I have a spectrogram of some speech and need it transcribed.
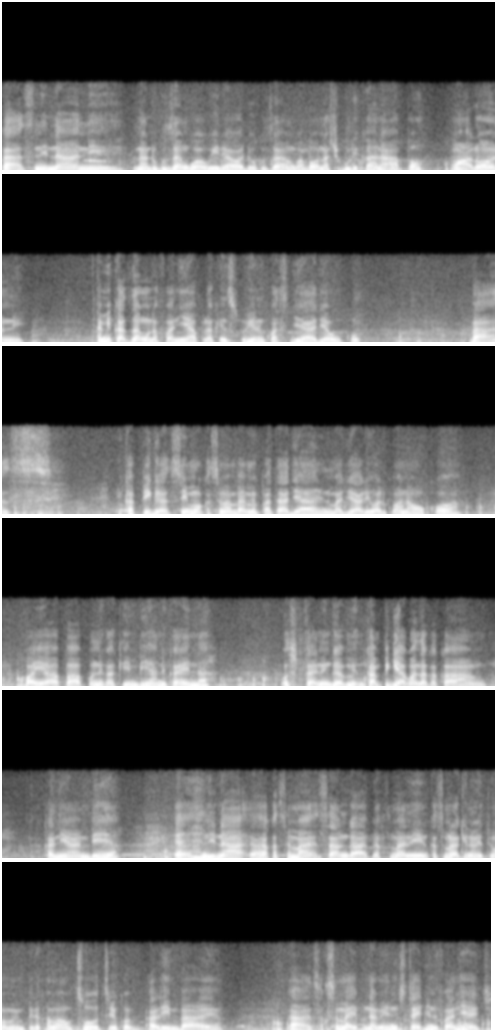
Basi ni nani? Kuna ndugu zangu wawili hao wadogo zangu ambao nashughulika na hapo Mwaloni, na mimi kazi zangu nafanyia hapo, lakini siku hiyo nilikuwa sijaja huko. Basi nikapiga simu, akasema ambaye amepata ajali ni Majaliwa, alikuwa anaokoa. Kwa hiyo hapa hapo nikakimbia nikaenda hospitalini nikampigia kwanza kaka yangu kaniambia eh, nina akasema saa ngapi? Akasema nini? Akasema lakini wewe wamempeleka mahututi, yuko hali mbaya. Ah, akasema hebu na mimi nijitahidi nifanyeje?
